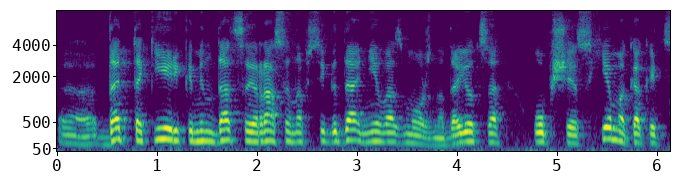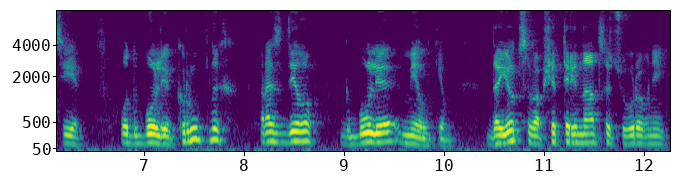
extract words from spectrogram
Э, дать такие рекомендации раз и навсегда невозможно. Дается общая схема, как идти от более крупных разделов к более мелким. Дается вообще 13 уровней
